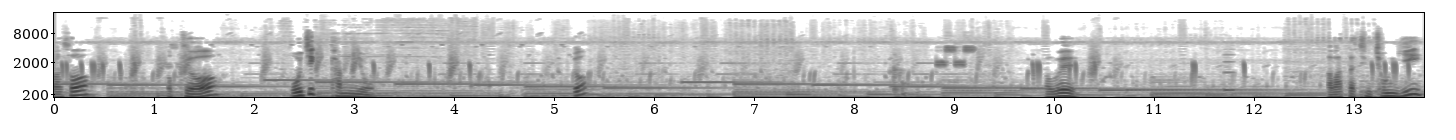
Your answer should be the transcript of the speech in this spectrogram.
와서 넣고요. 오직 담요. 그죠? 아, 왜? 아, 맞다. 지금 전기?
